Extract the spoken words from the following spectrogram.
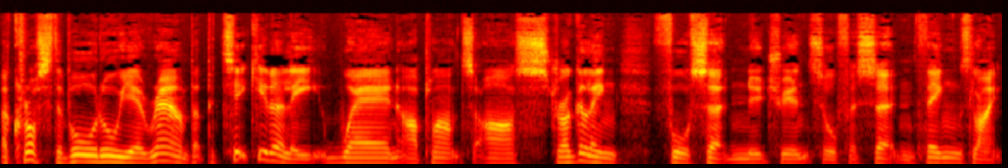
across the board all year round, but particularly when our plants are struggling for certain nutrients or for certain things like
